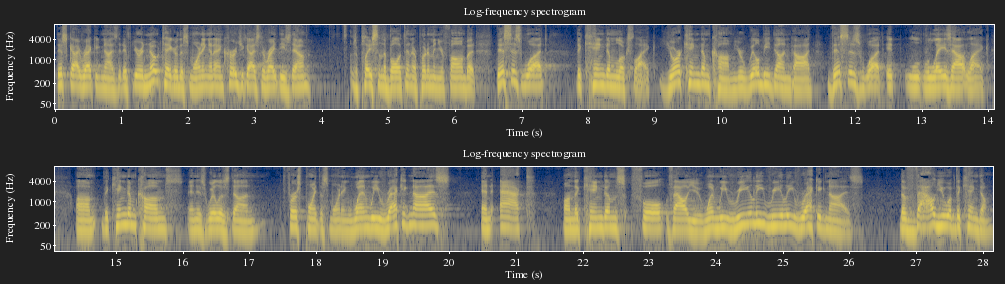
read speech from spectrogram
this guy recognized it. If you're a note taker this morning, and I encourage you guys to write these down, there's a place in the bulletin or put them in your phone, but this is what the kingdom looks like. Your kingdom come, your will be done, God. This is what it lays out like. Um, the kingdom comes and his will is done. First point this morning when we recognize and act on the kingdom's full value, when we really, really recognize the value of the kingdom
